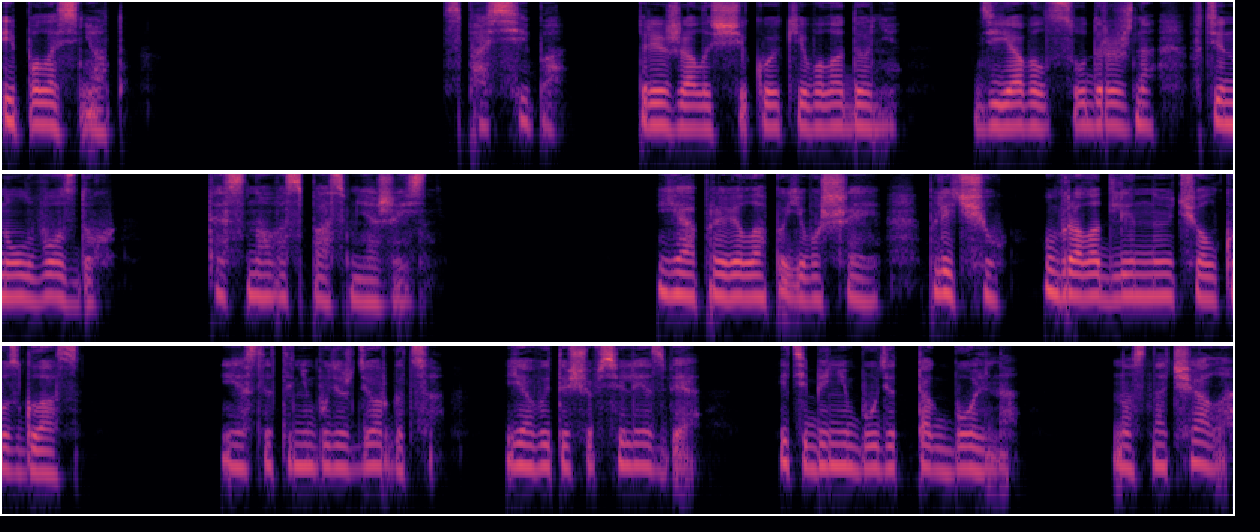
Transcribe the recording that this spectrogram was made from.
и полоснет. «Спасибо», — прижала щекой к его ладони. Дьявол судорожно втянул воздух. «Ты снова спас мне жизнь». Я провела по его шее, плечу, убрала длинную челку с глаз. Если ты не будешь дергаться, я вытащу все лезвия, и тебе не будет так больно. Но сначала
